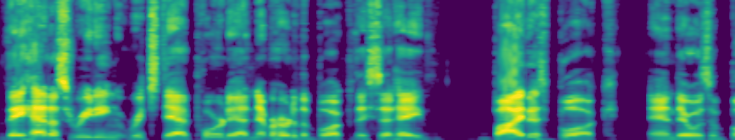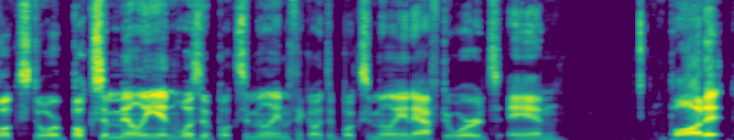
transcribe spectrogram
they had us reading Rich Dad Poor Dad. Never heard of the book, but they said, hey, buy this book. And there was a bookstore, Books a Million. Was it Books a Million? I think I went to Books a Million afterwards and bought it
